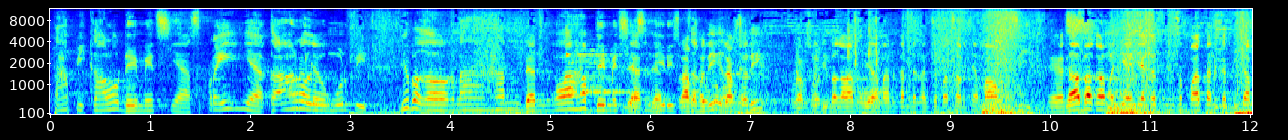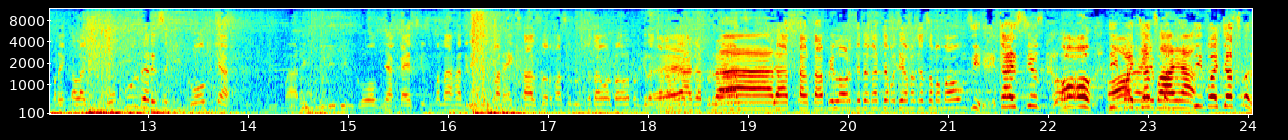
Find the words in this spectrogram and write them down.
Tapi kalau damage-nya, spray-nya ke arah Leo Murphy, dia bakal nahan dan ngelahap damage-nya Lihat, sendiri. lihat. Rhapsody, Rhapsody, Rhapsody bakalan diamankan dengan cepat seharusnya Mauzi. Yes. Gak bakal menyia-nyiakan kesempatan ketika mereka lagi unggul dari segi goldnya. 5000 leading goldnya, Cassius menahan diri depan Hexazor masih belum ketahuan bakal bergerak Eh, arah ada. Brand. Datang tapi Lordnya dengan cepat diamankan sama Maungzi. Cassius, oh, oh, Diva Oh, ini Judgment, bahaya. Diva Judgment.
